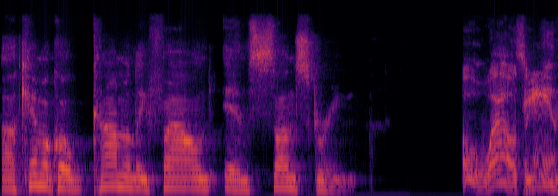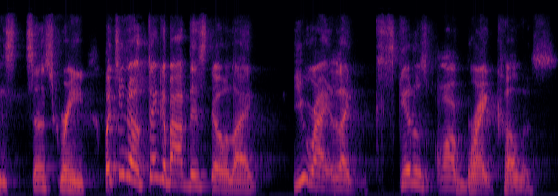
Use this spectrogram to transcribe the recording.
a chemical commonly found in sunscreen. Oh wow! So Damn. you sunscreen, but you know, think about this though. Like you're right. Like Skittles are bright colors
